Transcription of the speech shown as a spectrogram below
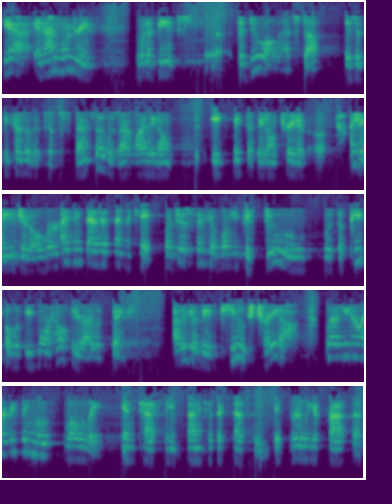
Yeah, and I'm wondering, would it be ex- to do all that stuff? Is it because of it's expensive? Is that why they don't? You think that they don't trade it, uh, change it over? I think that has been the case. But just think of what you could do with the people would be more healthier. I would think. I think it'd be a huge trade-off. Well, you know, everything moves slowly in testing, scientific testing. It's really a process.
